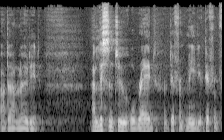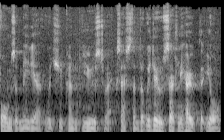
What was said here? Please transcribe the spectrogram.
are downloaded and listened to or read different media, different forms of media which you can use to access them. But we do certainly hope that you'll,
